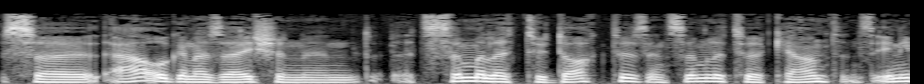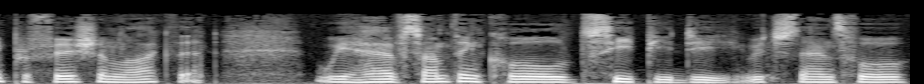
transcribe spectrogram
so our organization, and it's similar to doctors and similar to accountants, any profession like that, we have something called CPD, which stands for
